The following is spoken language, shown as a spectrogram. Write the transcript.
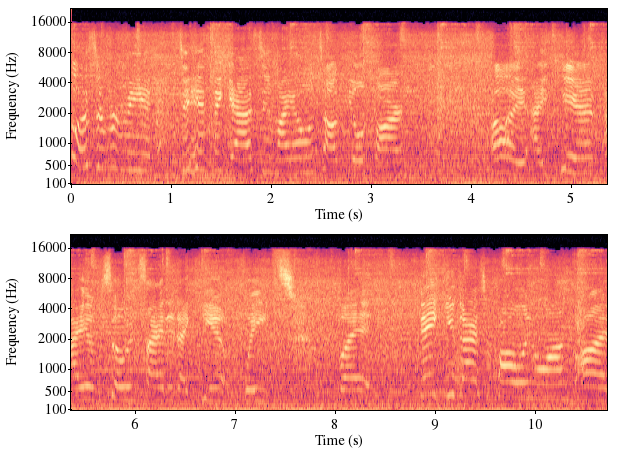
closer for me to hit the gas in my own Top Fuel car. I, I can't, I am so excited, I can't wait. But thank you guys for following along Um, on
